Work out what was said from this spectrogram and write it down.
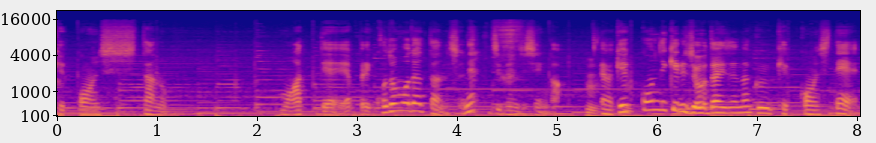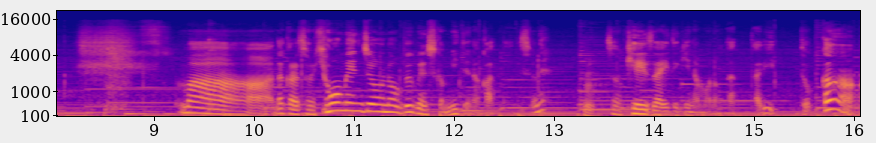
結婚したのもあってやっぱり子供だったんですよね自分自身が。うん。だから結婚できる状態じゃなく結婚してまあだからその表面上の部分しか見てなかったんですよね。うん。その経済的なものだったりとか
